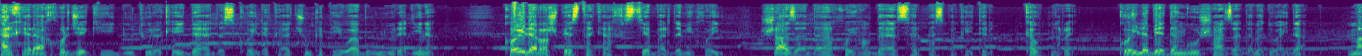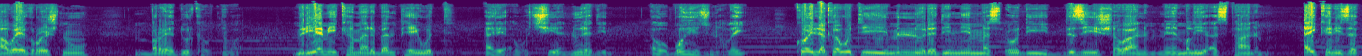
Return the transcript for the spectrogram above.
هەر خێرا خورجێکی دوو تورەکەی دا دەست کۆیلەکە چونکە پێی وابوو نورەدینە کۆیلە ڕەشپێستەکە خستیە بەردەمی خۆی، شازادە خۆی هەڵدایە سەر ئەسپەکەی تر کەوتنە ڕێ، کۆیلە بێدەنگ و شازادە بە دوایدا، ماوەیەک ڕۆیشتن و بڕێ دوور کەوتنەوە، مریەمی کەمەربەند پێی وت، ئەرێ ئەوە چییە نورەدین، ئەوە بۆ هیچ ناڵێی؟ کۆیلەکە وتی، من نورەدین نیم مەسعودی دزی شەوانم، مێمڵی ئەسپانم. ئەی کەنیزەک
